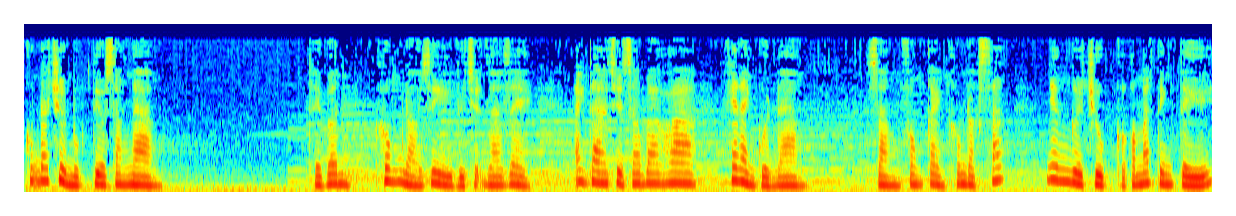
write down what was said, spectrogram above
cũng đã chuyển mục tiêu sang nàng. Thấy Vân không nói gì về chuyện giá rẻ, anh ta chuyển sang ba hoa, khen ảnh của nàng. Rằng phong cảnh không đặc sắc, nhưng người chụp có con mắt tinh tế,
